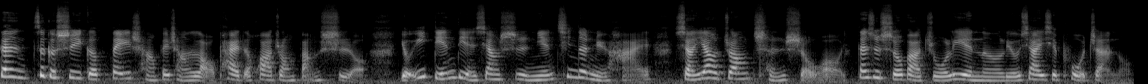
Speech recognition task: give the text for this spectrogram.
但这个是一个非常非常老派的化妆方式哦，有一点点像是年轻的女孩想要装成熟哦，但是手法拙劣呢，留下一些破绽哦。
